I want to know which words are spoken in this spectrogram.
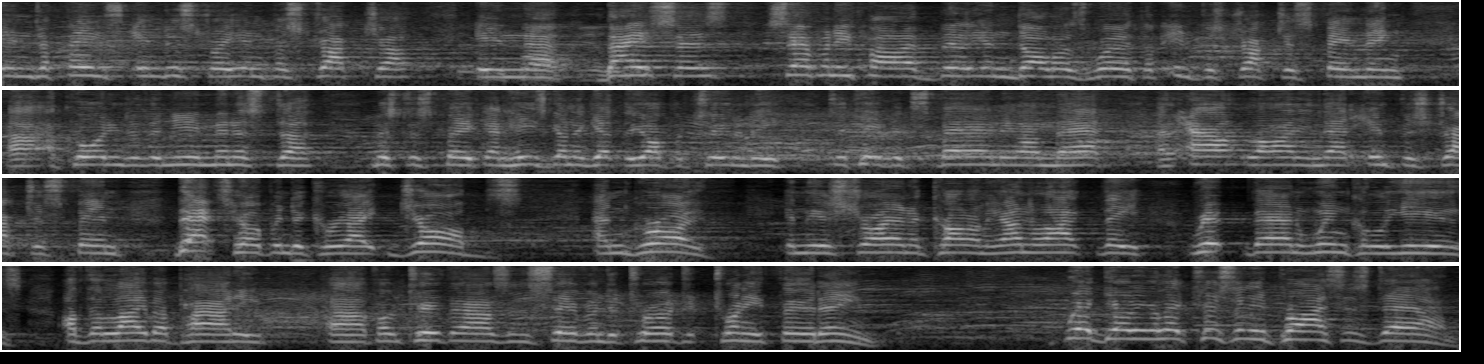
in defence industry infrastructure, in uh, bases, $75 billion worth of infrastructure spending, uh, according to the new minister, Mr Speaker, and he's going to get the opportunity to keep expanding on that and outlining that infrastructure spend. That's helping to create jobs and growth in the Australian economy, unlike the Rip Van Winkle years of the Labor Party uh, from 2007 to 2013. We're getting electricity prices down.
